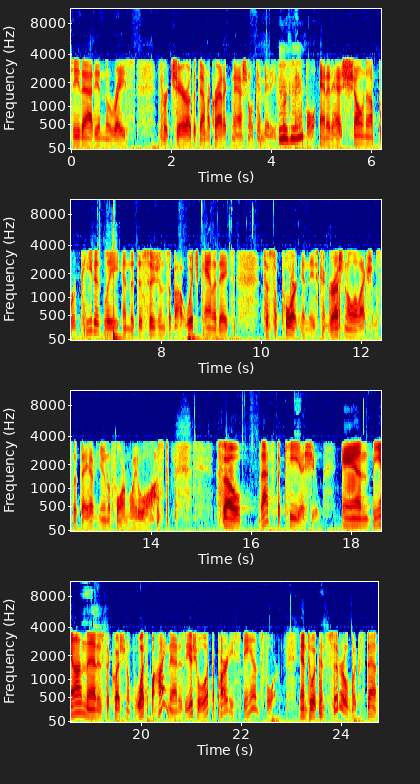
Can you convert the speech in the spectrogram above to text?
see that in the race for chair of the Democratic National Committee, for mm-hmm. example, and it has shown up repeatedly in the decisions about which candidates to support in these congressional elections that they have uniformly lost. So that's the key issue. And beyond that is the question of what's behind that is the issue of what the party stands for. And to a considerable extent,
